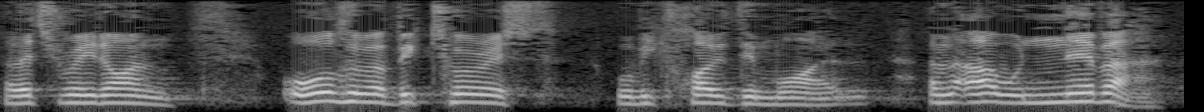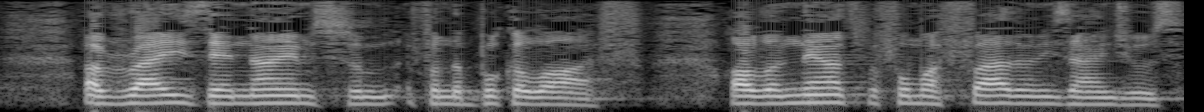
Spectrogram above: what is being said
Now let's read on. All who are victorious will be clothed in white, and I will never erase their names from, from the book of life. I will announce before my Father and his angels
